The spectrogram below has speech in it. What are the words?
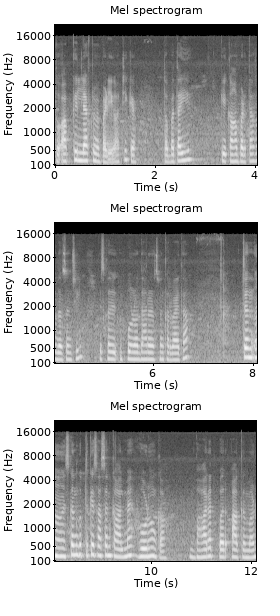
तो आपके लेफ़्ट में पड़ेगा ठीक है? तो बताइए। कि कहाँ पड़ता है सुदर्शन झील? इसका पुनरुद्धारण उसने करवाया था। चंद स्कंदगुप्त के शासनकाल में होड़ों का भारत पर आक्रमण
